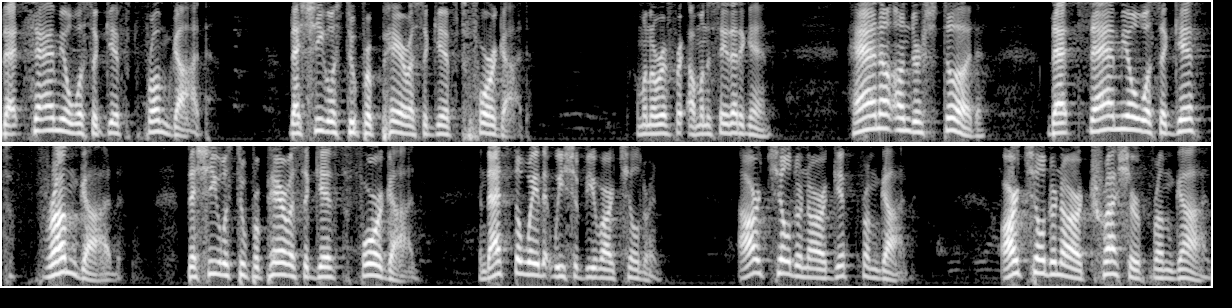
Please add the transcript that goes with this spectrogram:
that Samuel was a gift from God, that she was to prepare as a gift for God. I'm going refer, to say that again. Hannah understood that Samuel was a gift from God that she was to prepare us a gift for God. And that's the way that we should view our children. Our children are a gift from God. Our children are a treasure from God.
